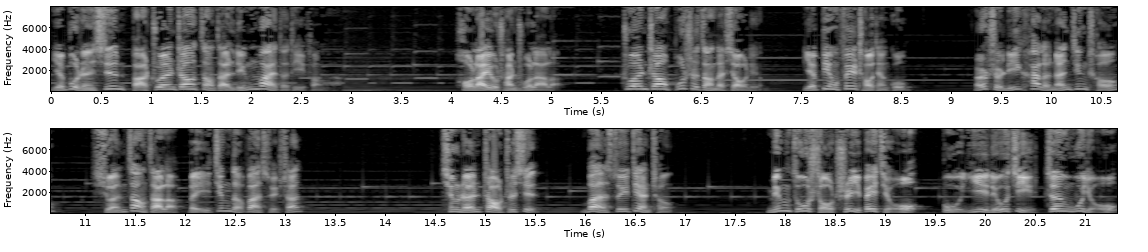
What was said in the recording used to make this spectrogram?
也不忍心把朱元璋葬在陵外的地方啊。后来又传出来了，朱元璋不是葬在孝陵，也并非朝天宫，而是离开了南京城，选葬在了北京的万岁山。清人赵之信《万岁殿》称。明祖手持一杯酒，布衣刘季真无有。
